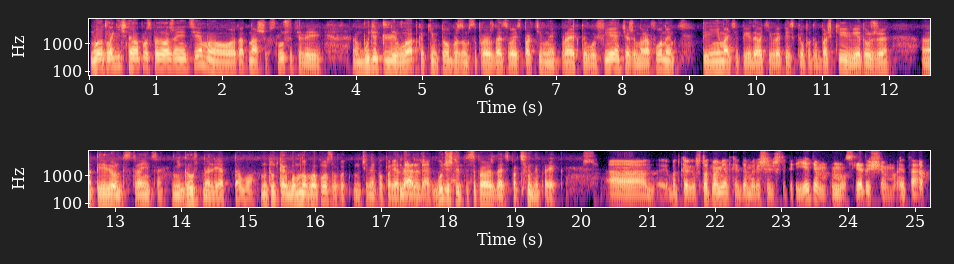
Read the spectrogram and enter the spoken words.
Ну вот логичный вопрос продолжения темы вот, от наших слушателей. Будет ли Влад каким-то образом сопровождать свои спортивные проекты в Уфе, те же марафоны, перенимать и передавать европейский опыт в Башкирии, или это уже э, перевернутая страница? Не грустно ли от того? Ну тут как бы много вопросов, вот начинаем по порядку. Да, да, да. Будешь ли ты сопровождать спортивный проект? А, вот как, в тот момент, когда мы решили, что переедем, ну, следующим этапом,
